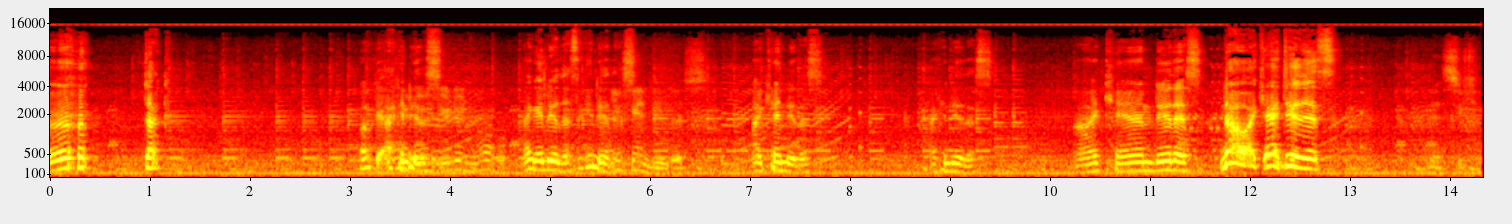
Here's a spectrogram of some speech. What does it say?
Uh, duck. Okay, I can do this. You're doing well. I can do this. I can do this. You can do this. I can do this. I can do this. I can do this. No, I can't do this. Yes, you can.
